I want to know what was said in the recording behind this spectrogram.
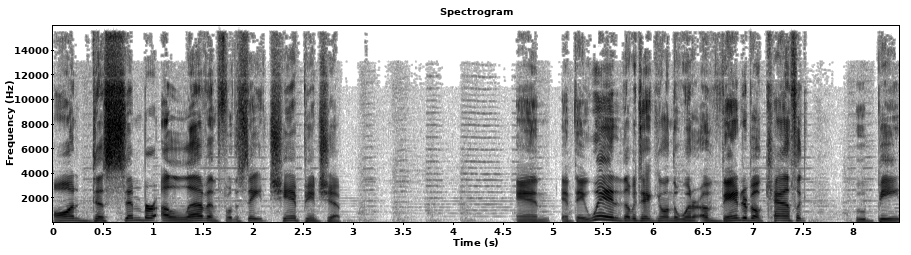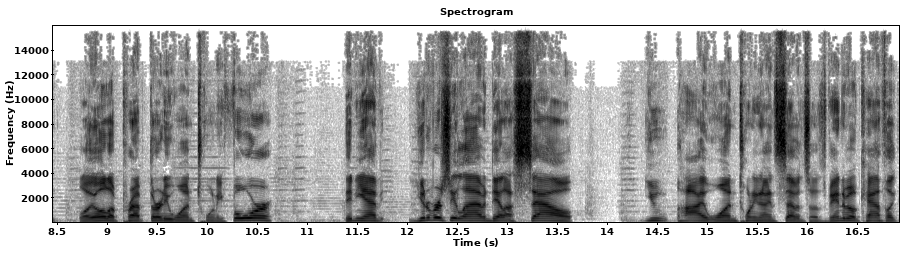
on December 11th for the state championship. And if they win, they'll be taking on the winner of Vanderbilt Catholic, who beat Loyola Prep 31 24. Then you have University Lab and De La Salle, U High won 29 7. So it's Vanderbilt Catholic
